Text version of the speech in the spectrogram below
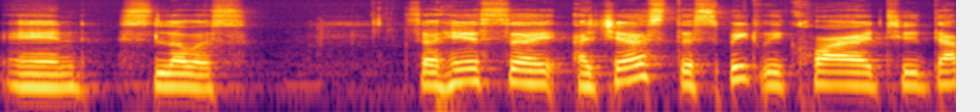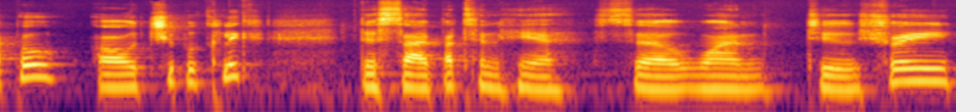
and slowest. So here say adjust the speed required to double or triple click the side button here. So one, two, three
